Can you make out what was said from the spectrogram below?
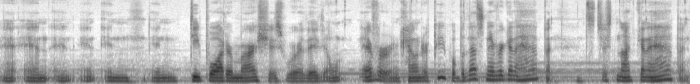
in, in, in, in, in deep water marshes where they don't ever encounter people, but that's never going to happen. It's just not going to happen.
